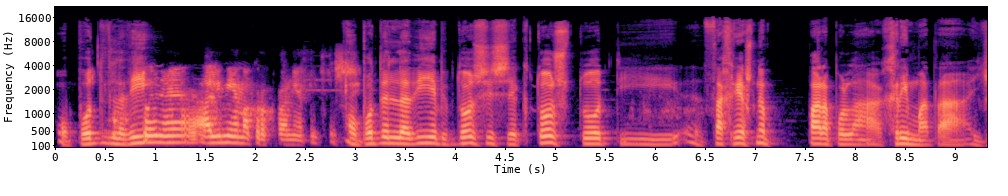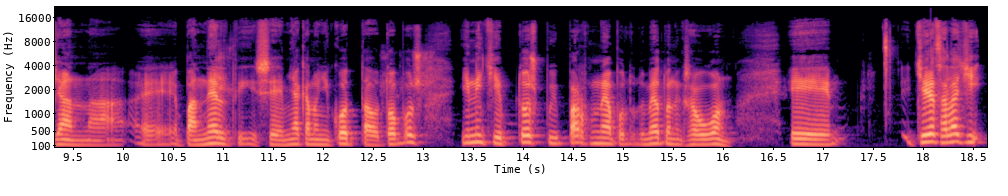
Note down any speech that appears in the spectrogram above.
Οπότε δηλαδή, Αυτό είναι άλλη μια μακροχρόνια επίπτωση. Οπότε δηλαδή οι επιπτώσεις εκτός του ότι θα χρειαστούν πάρα πολλά χρήματα για να ε, επανέλθει σε μια κανονικότητα ο τόπος είναι και οι επιπτώσεις που υπάρχουν από το τομέα των εξαγωγών. Ε, Κύριε Τσαλάκη,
